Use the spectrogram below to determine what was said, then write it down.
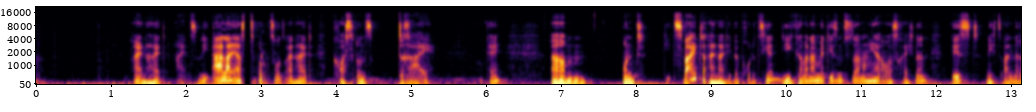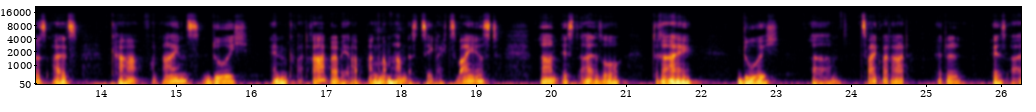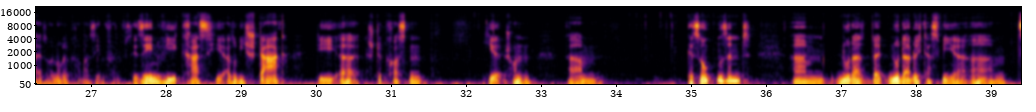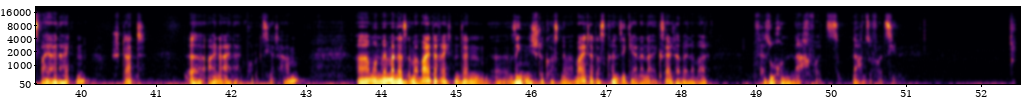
Einheit 1. Die allererste Produktionseinheit kostet uns 3. Okay? Ähm, und die zweite Einheit, die wir produzieren, die können wir dann mit diesem Zusammenhang hier ausrechnen, ist nichts anderes als k von 1 durch n Quadrat, weil wir ja angenommen haben, dass c gleich 2 ist, ähm, ist also 3 durch ähm, 2 Quadrat, Viertel ist also 0,75. Sie sehen, wie krass hier, also wie stark die äh, Stückkosten hier schon ähm, gesunken sind. Ähm, nur, da, nur, dadurch, dass wir ähm, zwei Einheiten statt äh, einer Einheit produziert haben. Ähm, und wenn wir das immer weiterrechnen, dann äh, sinken die Stückkosten immer weiter. Das können Sie gerne in einer Excel-Tabelle mal versuchen nachzuvollziehen.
